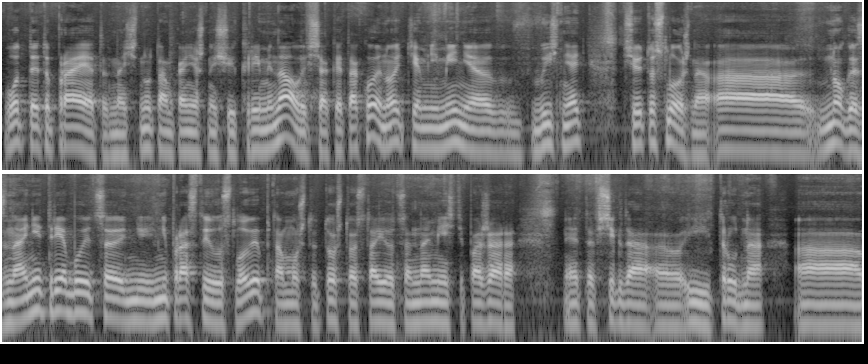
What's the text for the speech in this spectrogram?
вот это про это. Значит, ну там, конечно, еще и криминал и всякое такое, но тем не менее выяснять все это сложно. А, много знаний требуется, непростые условия, потому что то, что остается на месте пожара, это всегда э, и трудно а,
